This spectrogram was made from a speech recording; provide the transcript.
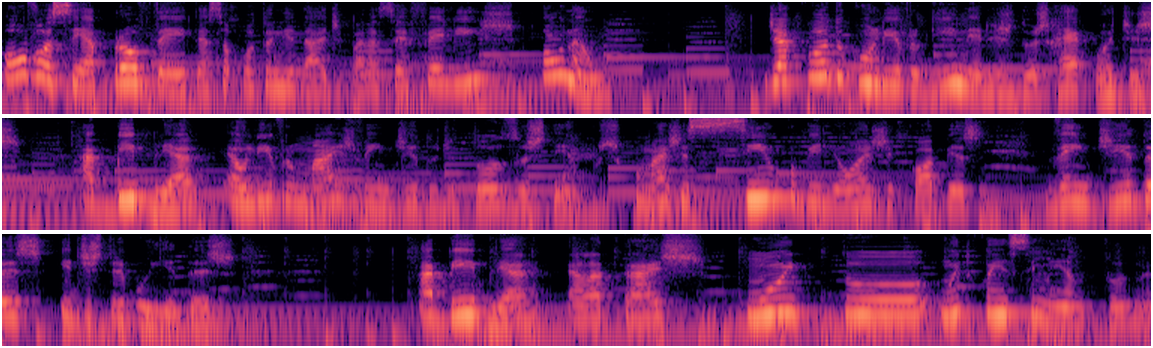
ou você aproveita essa oportunidade para ser feliz ou não. De acordo com o livro Guinness dos Recordes, a Bíblia é o livro mais vendido de todos os tempos, com mais de 5 bilhões de cópias vendidas e distribuídas. A Bíblia, ela traz muito, muito conhecimento, né?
